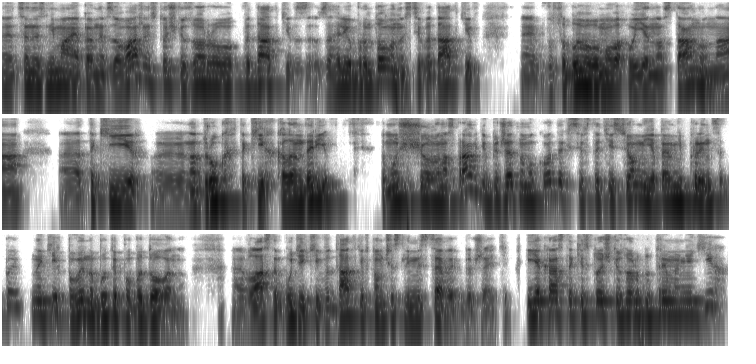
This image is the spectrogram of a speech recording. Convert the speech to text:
е, Це не знімає певних зауважень з точки зору видатків, взагалі обґрунтованості видатків, особливо в умовах воєнного стану на такі на друк таких календарів. Тому що насправді в бюджетному кодексі в статті 7 є певні принципи, на яких повинно бути побудовано е, власне будь-які видатки, в тому числі місцевих бюджетів, і якраз таки з точки зору дотримання їх,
